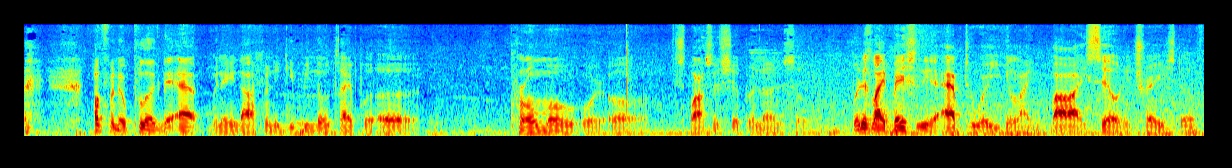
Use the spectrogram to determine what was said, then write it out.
I'm finna plug the app, and they not finna give me no type of uh, promo or uh, sponsorship or none. So, but it's like basically an app to where you can like buy, sell, and trade stuff.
